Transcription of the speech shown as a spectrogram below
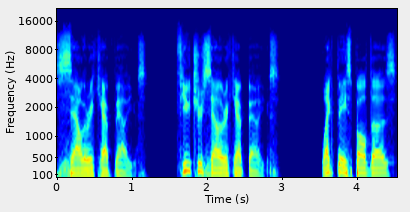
salary cap values, future salary cap values, like baseball does,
